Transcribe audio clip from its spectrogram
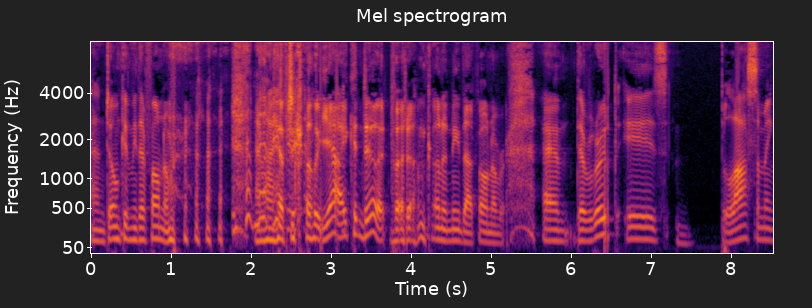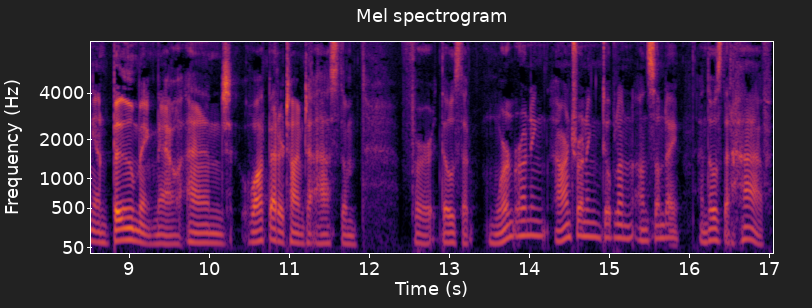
And don't give me their phone number. and I have to go, yeah, I can do it, but I'm going to need that phone number. Um, the group is blossoming and booming now. And what better time to ask them for those that weren't running, aren't running Dublin on Sunday, and those that have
